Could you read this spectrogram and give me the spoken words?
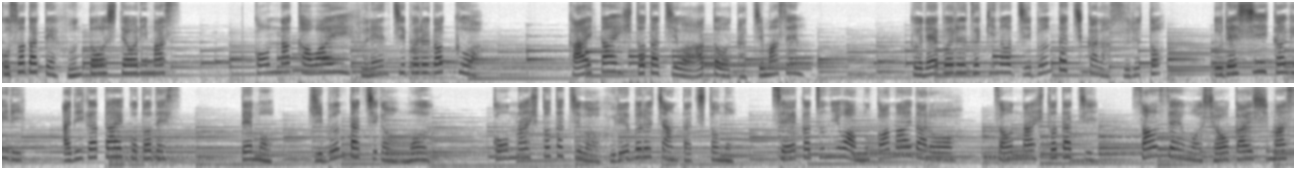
子育て奮闘しております。こんな可愛いフレンチブルドッグを飼いたい人たちは後を絶ちません。フレブル好きの自分たちからすると嬉しい限りありがたいことです。でも自分たちが思うこんな人たちはフレブルちゃんたちとの生活には向かないだろうそんな人たち3選を紹介します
